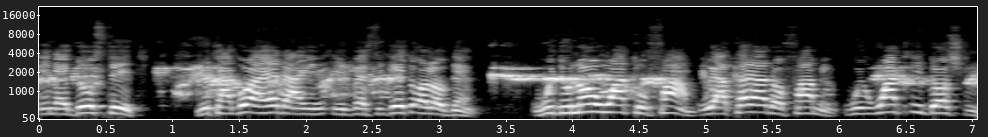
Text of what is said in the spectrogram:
in Edo State. You can go ahead and in- investigate all of them. We do not want to farm. We are tired of farming. We want industry.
